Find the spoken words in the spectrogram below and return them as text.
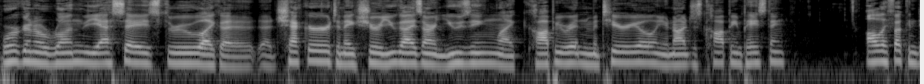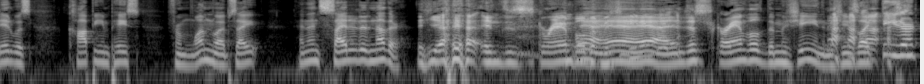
"We're gonna run the essays through like a, a checker to make sure you guys aren't using like copywritten material and you're not just copy and pasting." All I fucking did was copy and paste from one website and then cited another. yeah, yeah, and just scramble Yeah, the machine. yeah, yeah, and just scrambled the machine. The machine's like, these aren't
